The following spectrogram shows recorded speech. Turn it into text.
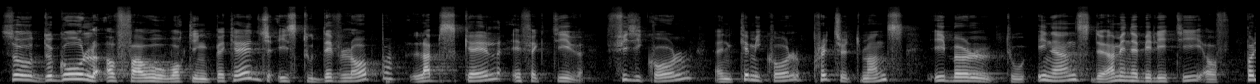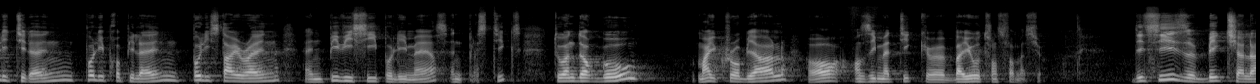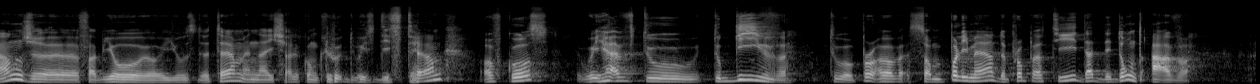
So the goal of our working package is to develop lab-scale effective physical and chemical pretreatments able to enhance the amenability of polyethylene, polypropylene, polystyrene, and PVC polymers and plastics to undergo microbial or enzymatic uh, biotransformation. This is a big challenge. Uh, Fabio used the term, and I shall conclude with this term. Of course, we have to, to give to uh, some polymer the property that they don't have.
